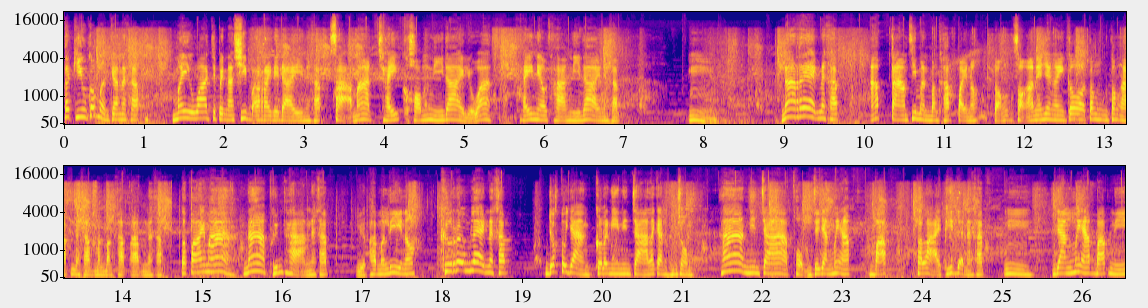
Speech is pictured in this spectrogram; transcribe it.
สกิลก็เหมือนกันนะครับ ไม่ว่าจะเป็นอาชีพอะไรใด ๆนะครับ สามารถใช้คอมนี้ได้หรือว่าใช้แนวทางนี้ได้นะครับ อืม หน้าแรกนะครับอัพตามที่มันบังคับไปเนาะสองสองอันนี้ยังไงก็ต้องต้องอัพนะครับ มันบังคับอัพนะครับ ต่อไปมาหน้าพื้นฐานนะครับ หรือ primary เนาะคือเริ่มแรกนะครับ ยกตัวอย่างกรณีนินจาแล้วกันคุณผู้ชม ถ้านินจาผมจะยังไม่อัพบัฟสลายพิษนะครับ อืมยังไม่อัพบัฟนี้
